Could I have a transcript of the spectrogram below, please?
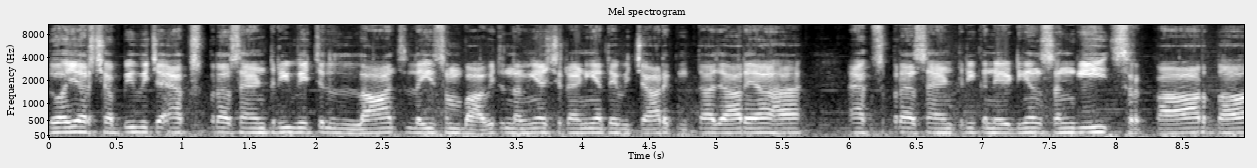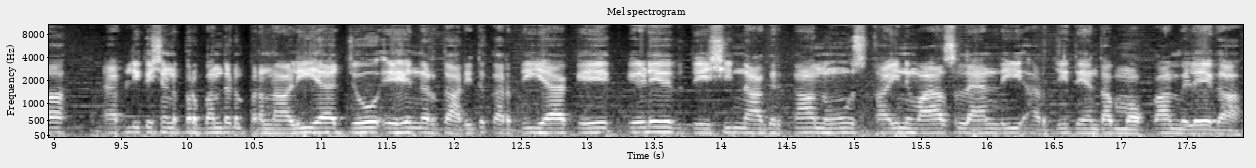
2026 ਵਿੱਚ ਐਕਸਪ੍ਰੈਸ ਐਂਟਰੀ ਵਿੱਚ ਲਾਂਚ ਲਈ ਸੰਭਾਵਿਤ ਨਵੀਆਂ ਸ਼੍ਰੇਣੀਆਂ ਤੇ ਵਿਚਾਰ ਕੀਤਾ ਜਾ ਰਿਹਾ ਹੈ। ਐਕਸਪ੍ਰੈਸ ਐਂਟਰੀ ਕੈਨੇਡੀਅਨ ਸੰਘੀ ਸਰਕਾਰ ਦਾ ਐਪਲੀਕੇਸ਼ਨ ਪ੍ਰਬੰਧਨ ਪ੍ਰਣਾਲੀ ਹੈ, ਜੋ ਇਹ ਨਿਰਧਾਰਿਤ ਕਰਦੀ ਹੈ ਕਿ ਕਿਹੜੇ ਵਿਦੇਸ਼ੀ ਨਾਗਰਿਕਾਂ ਨੂੰ ਸਥਾਈ ਨਿਵਾਸ ਲੈਣ ਲਈ ਅਰਜ਼ੀ ਦੇਣ ਦਾ ਮੌਕਾ ਮਿਲੇਗਾ।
